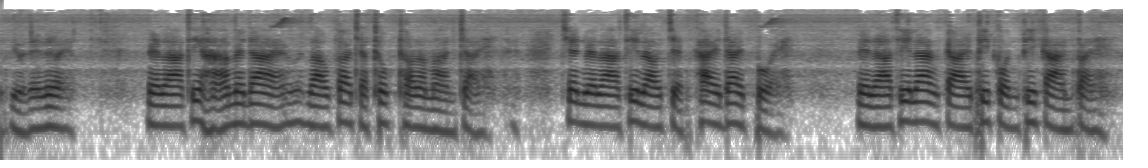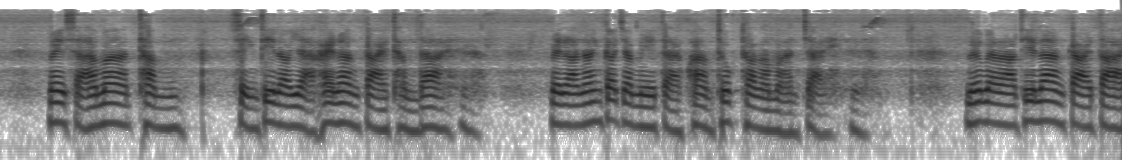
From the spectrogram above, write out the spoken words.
พอยู่เรื่อยๆ เวลาที่หาไม่ได้เราก็จะทุกข์ทรมานใจ เช่นเวลาที่เราเจ็บไข้ได้ป่วย เวลาที่ร่างกายพิกลพิการไป ไม่สามารถทำ สิ่งที่เราอยากให้ร่างกายทำได้ เวลานั้นก็จะมีแต่ความทุกข์ทรมานใจ หรือเวลาที่ร่างกายตาย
